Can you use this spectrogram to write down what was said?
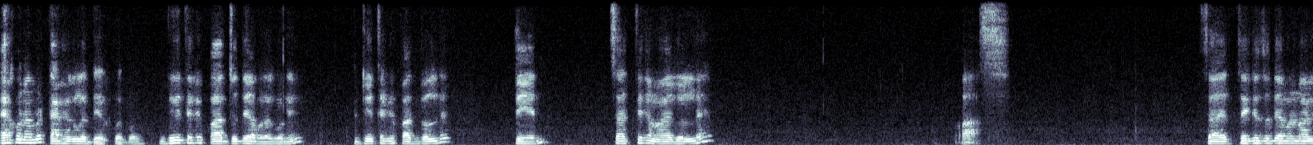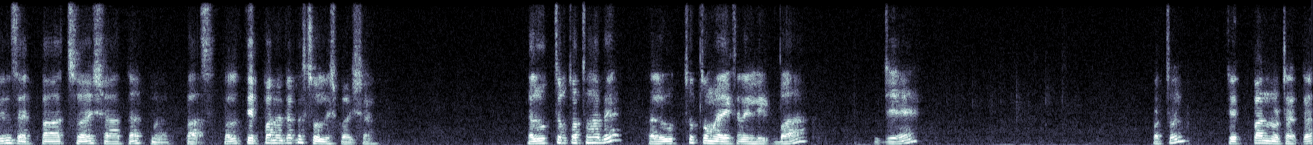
এখন আমরা টাকাগুলো বের করব। দুই থেকে পাঁচ যদি আমরা গুনি, দুই থেকে পাঁচ করলে তিন, চার থেকে নয় করলে পাঁচ। চার থেকে যদি আমরা নয় গুনি, চার, পাঁচ, ছয়, সাত, আট, নয়, পাঁচ। তাহলে তেপ্পান্ন টাকা চল্লিশ পয়সা। তাহলে উত্তর কত হবে? তাহলে উত্তর তোমরা এখানে লিখবা যে কত? তেপ্পান্ন টাকা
